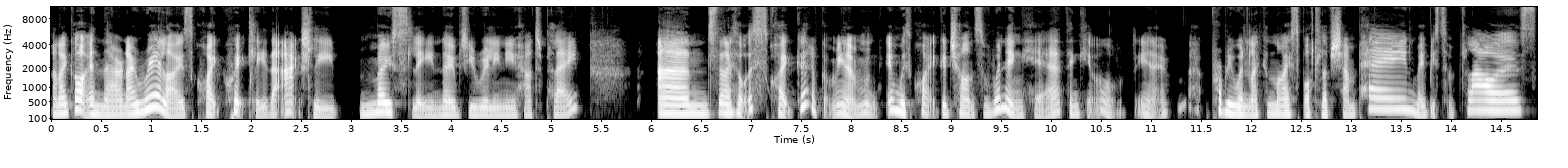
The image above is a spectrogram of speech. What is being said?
And I got in there and I realized quite quickly that actually mostly nobody really knew how to play. And then I thought, this is quite good. I've got, you know, I'm in with quite a good chance of winning here, thinking, oh, you know, probably win like a nice bottle of champagne, maybe some flowers.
